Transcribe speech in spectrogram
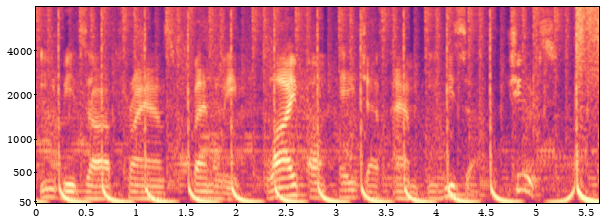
Ibiza Trance family, live on HFM Ibiza. Cheers!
